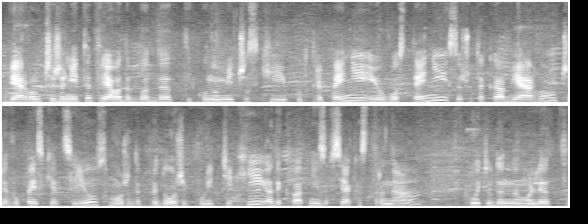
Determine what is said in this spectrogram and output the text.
Вярвам, че жените трябва да бъдат економически подкрепени и овластени. Също така вярвам, че Европейският съюз може да предложи политики, адекватни за всяка страна, които да намалят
